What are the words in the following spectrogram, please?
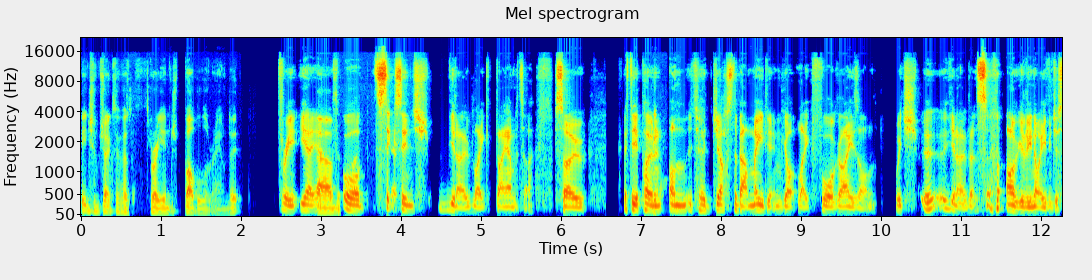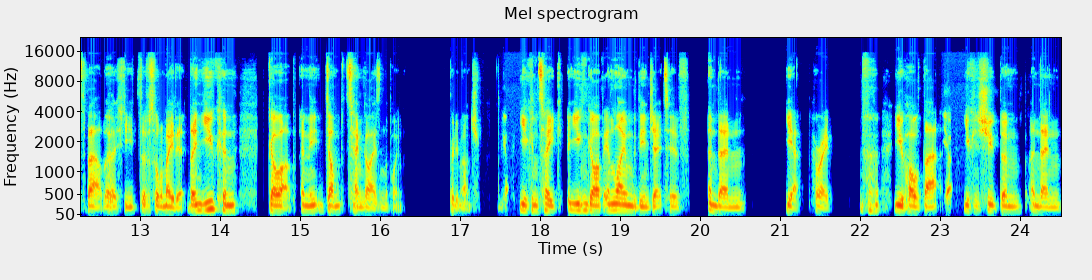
each, objective has a three inch bubble around it. three yeah yeah Um, or six inch you know like diameter so if the opponent on had just about made it and got like four guys on which uh, you know that's arguably not even just about they actually they've sort of made it then you can go up and dump 10 guys on the point pretty much Yep. you can take you can go up in line with the objective and then yeah hooray you hold that Yep. you can shoot them and then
